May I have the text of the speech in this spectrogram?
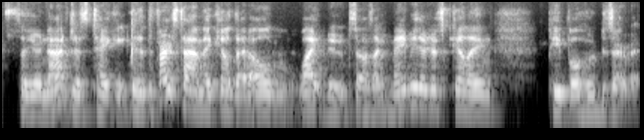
so you're not just taking because the first time they killed that old white dude, so I was like, maybe they're just killing people who deserve it.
